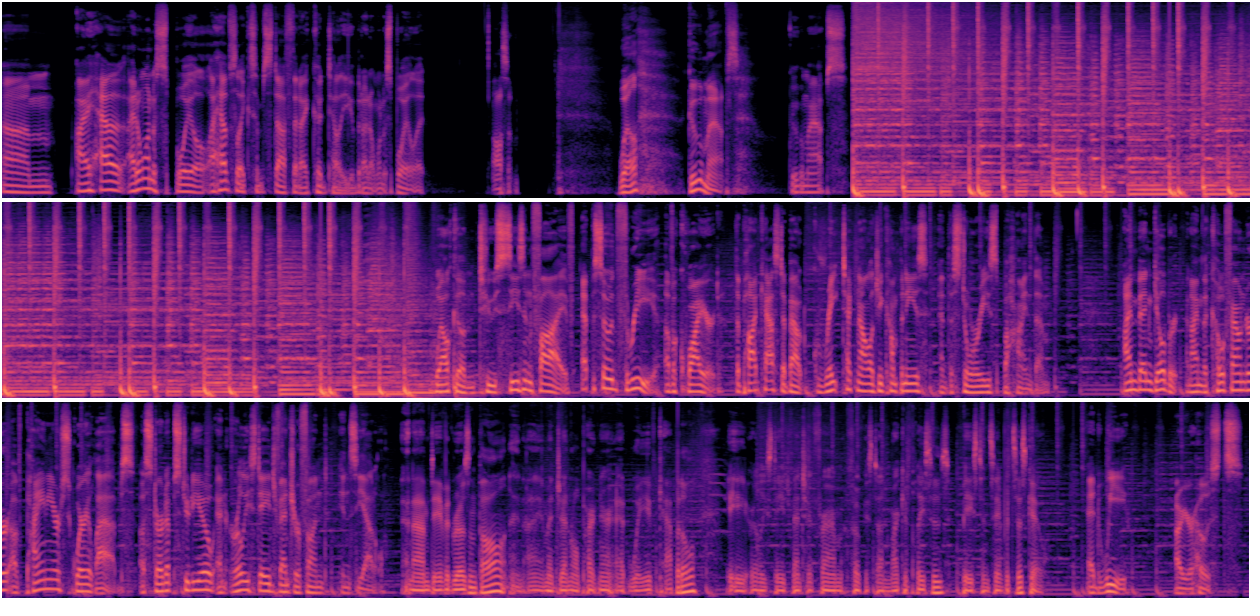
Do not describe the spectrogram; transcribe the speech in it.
Um, I have. I don't want to spoil. I have like some stuff that I could tell you, but I don't want to spoil it. Awesome. Well, Google Maps. Google Maps. Welcome to Season 5, Episode 3 of Acquired, the podcast about great technology companies and the stories behind them. I'm Ben Gilbert, and I'm the co founder of Pioneer Square Labs, a startup studio and early stage venture fund in Seattle. And I'm David Rosenthal, and I am a general partner at Wave Capital, a early stage venture firm focused on marketplaces based in San Francisco. And we are your hosts.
